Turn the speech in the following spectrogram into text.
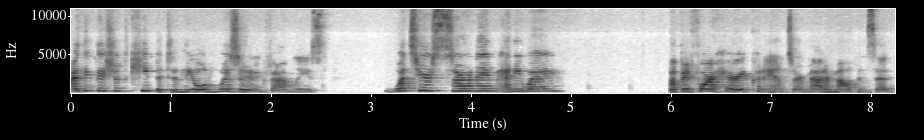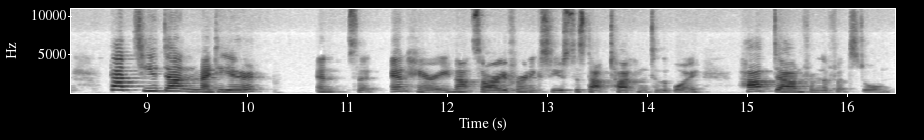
I think they should keep it in the old wizarding families. What's your surname, anyway? But before Harry could answer, Madame Malkin said, That's you done, my dear and said, and Harry, not sorry for an excuse to stop talking to the boy, hopped down from the footstool.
